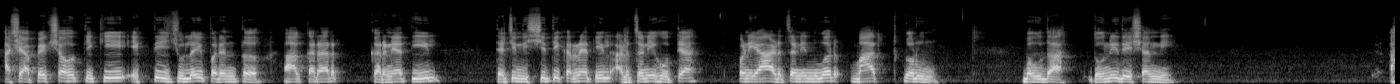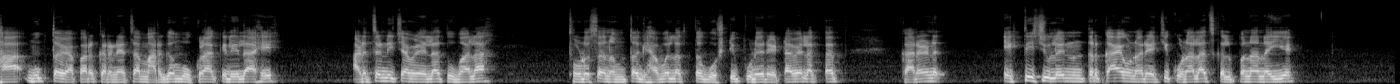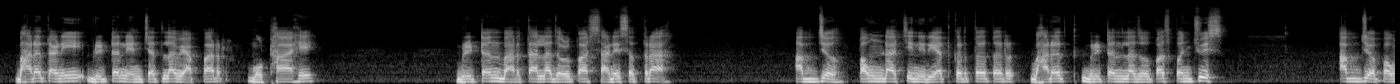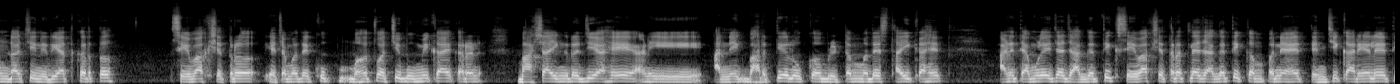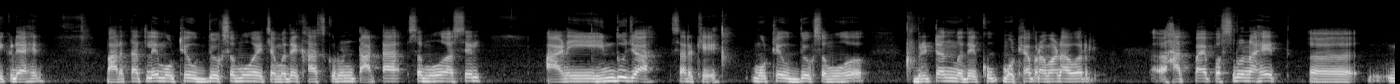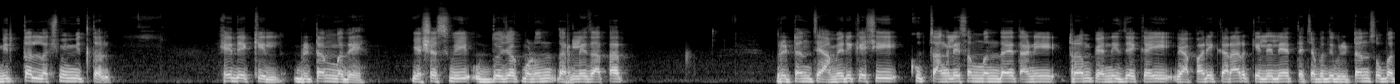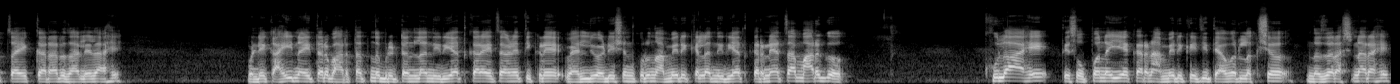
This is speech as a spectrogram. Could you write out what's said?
अशी अपेक्षा होती की एकतीस जुलैपर्यंत हा करार करण्यात येईल त्याची निश्चिती करण्यात येईल अडचणी होत्या पण या अडचणींवर मात करून बहुधा दोन्ही देशांनी हा मुक्त व्यापार करण्याचा मार्ग मोकळा केलेला आहे. अडचणीच्या वेळेला तुम्हाला थोडंसं नमतं घ्यावं लागतं गोष्टी पुढे रेटाव्या लागतात. कारण एकतीस जुलैनंतर काय होणार याची कोणालाच कल्पना नाही आहे भारत आणि ब्रिटन यांच्यातला व्यापार मोठा आहे. ब्रिटन भारताला जवळपास साडेसतरा अब्ज पाऊंडाची निर्यात करतं तर भारत ब्रिटनला जवळपास पंचवीस अब्ज पाऊंडाची निर्यात करतं. सेवा क्षेत्र याच्यामध्ये खूप महत्त्वाची भूमिका आहे कारण भाषा इंग्रजी आहे आणि अनेक भारतीय लोक ब्रिटनमध्ये स्थायिक आहेत. आणि त्यामुळे ज्या जागतिक सेवा क्षेत्रातल्या जागतिक कंपन्या आहेत त्यांची कार्यालये तिकडे आहेत. भारतातले मोठे उद्योग समूह याच्यामध्ये खास करून टाटा समूह असेल आणि हिंदुजा सारखे मोठे उद्योग समूह ब्रिटनमध्ये खूप मोठ्या प्रमाणावर हातपाय पसरून आहेत मित्तल लक्ष्मी मित्तल. हे देखील ब्रिटनमध्ये यशस्वी उद्योजक म्हणून धरले जातात. ब्रिटनचे अमेरिकेशी खूप चांगले संबंध आहेत आणि ट्रम्प यांनी जे काही व्यापारी करार केलेले आहेत त्याच्यामध्ये ब्रिटनसोबतचा एक करार झालेला आहे. म्हणजे काही नाही तर भारतातनं ब्रिटनला निर्यात करायचं आणि तिकडे व्हॅल्यू ॲडिशन करून अमेरिकेला निर्यात करण्याचा मार्ग खुला आहे ते सोपं नाही आहे कारण अमेरिकेची त्यावर लक्ष नजर असणार आहे.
